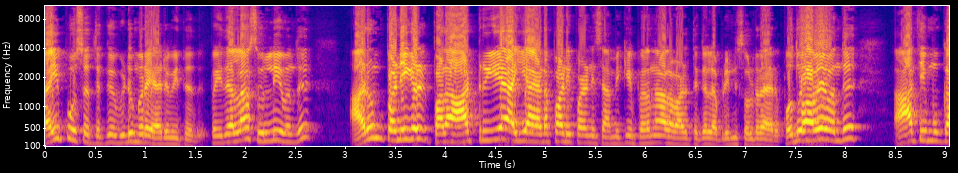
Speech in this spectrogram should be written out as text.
தைப்பூசத்துக்கு விடுமுறை அறிவித்தது. இப்போ இதெல்லாம் சொல்லி வந்து அரும்பணிகள் பல ஆற்றிய ஐயா எடப்பாடி பழனிசாமிக்கு பிறந்தநாள் வாழ்த்துக்கள் அப்படின்னு சொல்றாரு. பொதுவாகவே வந்து அதிமுக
